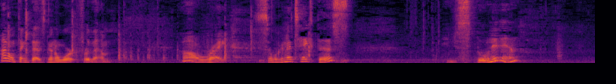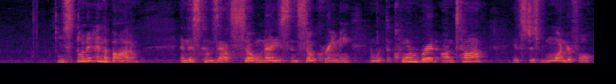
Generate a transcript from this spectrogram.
I don't think that's going to work for them. All right, so we're going to take this and spoon it in. You spoon it in the bottom. And this comes out so nice and so creamy. And with the cornbread on top, it's just wonderful.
